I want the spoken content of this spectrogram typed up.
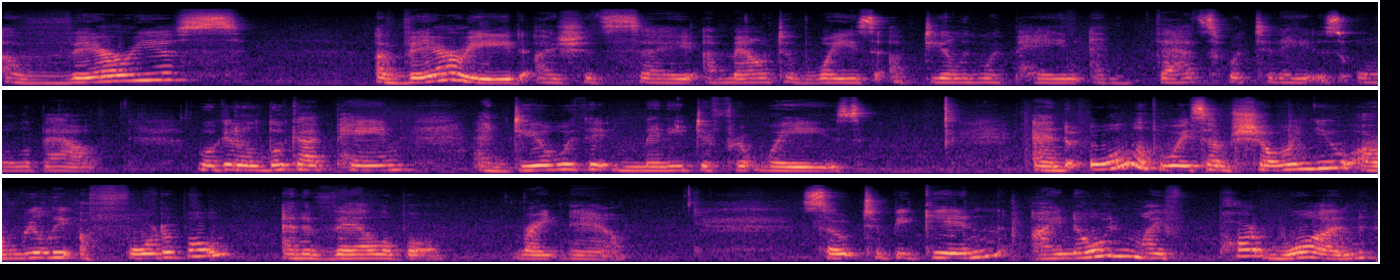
a various, a varied, I should say, amount of ways of dealing with pain, and that's what today is all about. We're going to look at pain and deal with it in many different ways. And all of the ways I'm showing you are really affordable and available right now. So to begin, I know in my part one,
